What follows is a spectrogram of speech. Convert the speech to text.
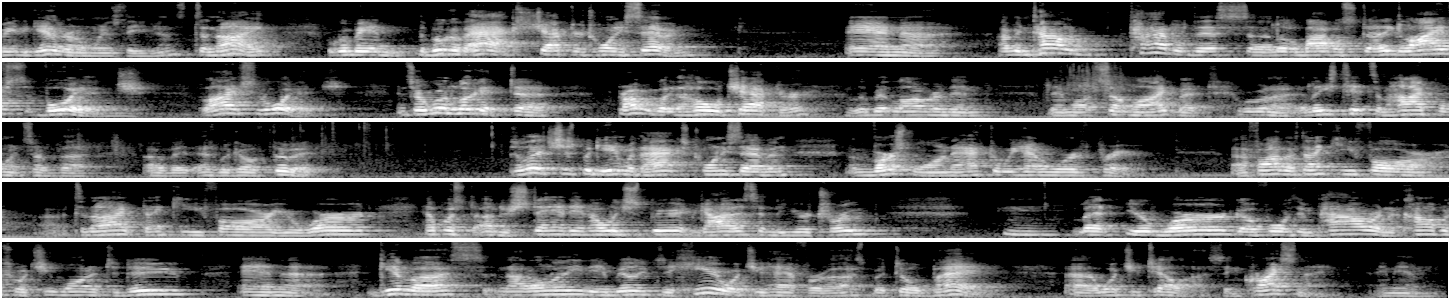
be together on Wednesday evenings. Tonight, we're going to be in the book of Acts, chapter 27. And uh, I've entitled titled this uh, little Bible study, Life's Voyage. Life's Voyage. And so we're going to look at uh, probably the whole chapter, a little bit longer than, than what some like, but we're going to at least hit some high points of, the, of it as we go through it. So let's just begin with Acts 27 verse 1 after we have a word of prayer. Uh, Father, thank you for uh, tonight. Thank you for your word. Help us to understand it. Holy Spirit, guide us into your truth. Let your word go forth in power and accomplish what you want it to do. And uh, give us not only the ability to hear what you have for us, but to obey uh, what you tell us. In Christ's name, amen.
